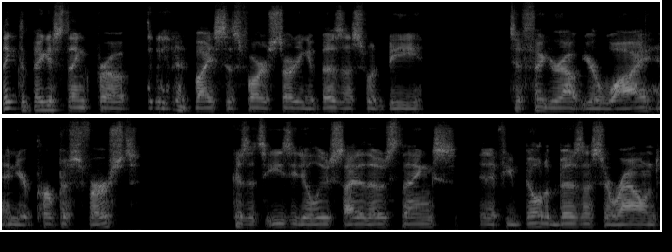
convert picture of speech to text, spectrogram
I think the biggest thing for advice as far as starting a business would be to figure out your why and your purpose first, because it's easy to lose sight of those things. And if you build a business around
